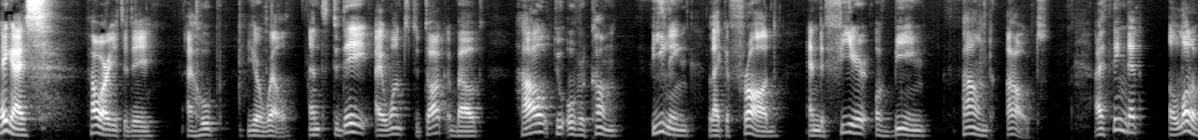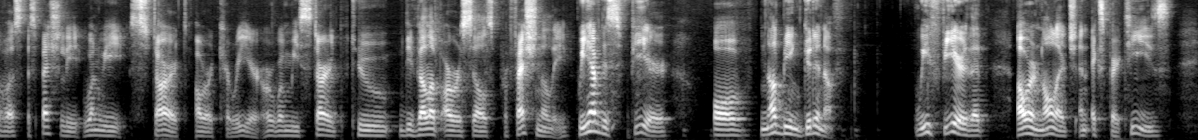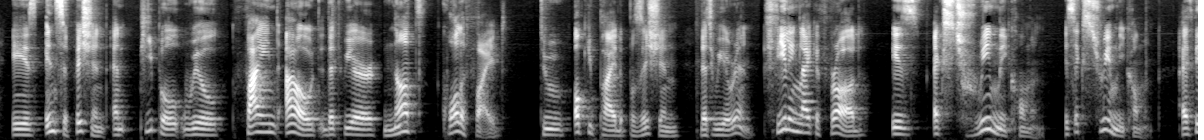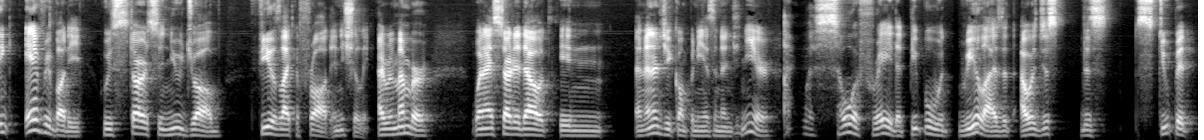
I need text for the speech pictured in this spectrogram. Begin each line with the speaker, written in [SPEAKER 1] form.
[SPEAKER 1] Hey guys, how are you today? I hope you're well. And today I want to talk about how to overcome feeling like a fraud and the fear of being found out. I think that a lot of us, especially when we start our career or when we start to develop ourselves professionally, we have this fear of not being good enough. We fear that our knowledge and expertise is insufficient and people will find out that we are not qualified to occupy the position that we are in. Feeling like a fraud is extremely common. It's extremely common. I think everybody who starts a new job feels like a fraud initially. I remember when I started out in an energy company as an engineer, I was so afraid that people would realize that I was just this stupid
